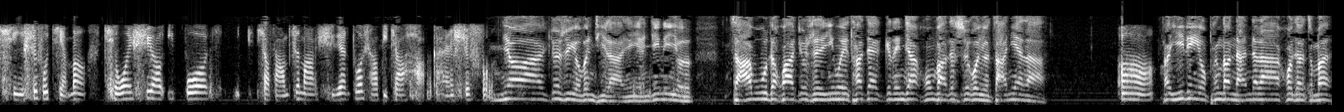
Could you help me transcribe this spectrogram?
请师傅解梦。请问需要一波小房子吗？许愿多少比较好？感恩师傅。要啊，就是有问题了，眼睛里有杂物的话，就是因为他在跟人家弘法的时候有杂念了，哦，他一定有碰到男的啦，或者怎么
